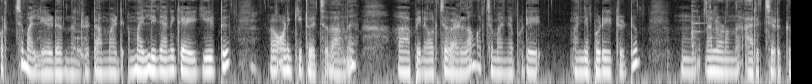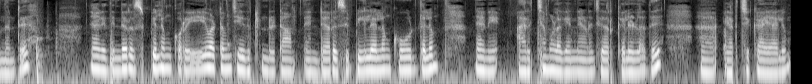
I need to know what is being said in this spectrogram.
കുറച്ച് മല്ലി ഇടുന്നുണ്ട് കേട്ടോ മടി മല്ലി ഞാൻ കഴുകിയിട്ട് ഉണക്കിയിട്ട് വെച്ചതാണ്. പിന്നെ കുറച്ച് വെള്ളം കുറച്ച് മഞ്ഞൾപ്പൊടി മഞ്ഞൾപ്പൊടി ഇട്ടിട്ട് നല്ലോണം ഒന്ന് അരച്ചെടുക്കുന്നുണ്ട്. ഞാനിതിന്റെ റെസിപ്പിയെല്ലാം കുറേ വട്ടം ചെയ്തിട്ടുണ്ട് കേട്ടോ എന്റെ റെസിപ്പിയിലെല്ലാം കൂടുതലും ഞാൻ അരച്ച മുളക് തന്നെയാണ് ചേർക്കലുള്ളത്. ആ, ഇറച്ചിക്കായാലും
